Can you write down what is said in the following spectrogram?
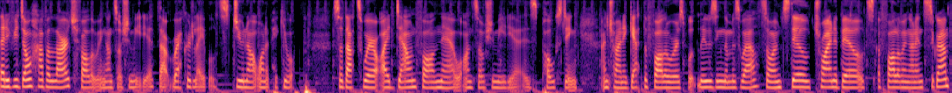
that if you don't have a large following on social media, that record labels do not want to pick you up. So that's where I downfall now on social media is posting and trying to get the followers but losing them as well. So I'm still trying to build a following on Instagram.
